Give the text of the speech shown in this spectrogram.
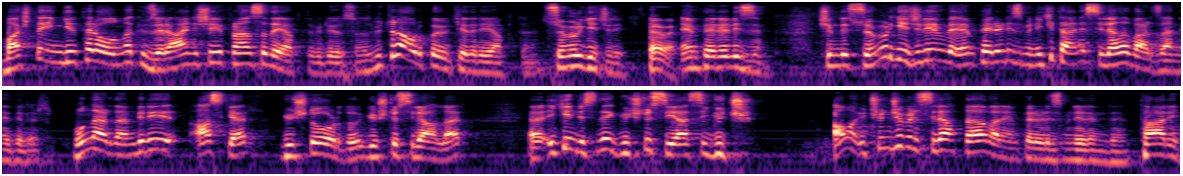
Başta İngiltere olmak üzere aynı şeyi Fransa da yaptı biliyorsunuz. Bütün Avrupa ülkeleri yaptı. Sömürgecilik, Evet. emperyalizm. Şimdi sömürgeciliğin ve emperyalizmin iki tane silahı var zannedilir. Bunlardan biri asker, güçlü ordu, güçlü silahlar. Ee, İkincisi de güçlü siyasi güç. Ama üçüncü bir silah daha var emperyalizmin elinde. Tarih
